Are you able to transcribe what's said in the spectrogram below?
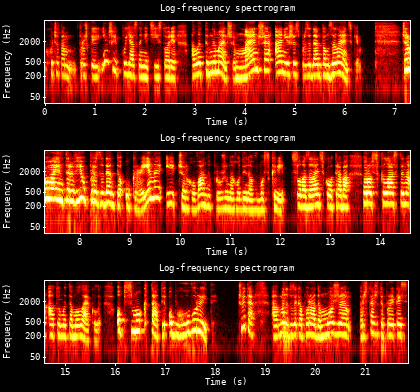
хоча там трошки інше пояснення цієї історії, але тим не менше, менше аніж із президентом Зеленським. Чергове інтерв'ю президента України і чергова напружена година в Москві. Слова Зеленського треба розкласти на атоми та молекули, обсмоктати, обговорити. Чуєте? А в мене тут така порада. Може, розкажете про якесь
